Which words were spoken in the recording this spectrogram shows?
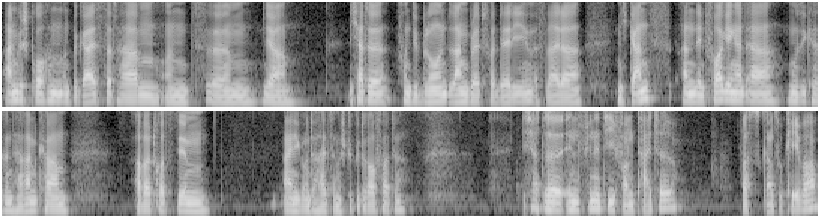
angesprochen und begeistert haben. Und ähm, ja, ich hatte von Dublon Long Bread for Daddy, was leider nicht ganz an den Vorgänger der Musikerin herankam, aber trotzdem einige unterhaltsame Stücke drauf hatte. Ich hatte Infinity von Title, was ganz okay war.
